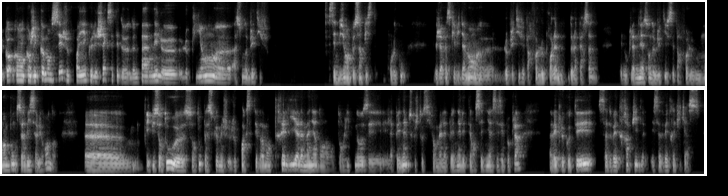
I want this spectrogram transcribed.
quand, j'ai commencé, je croyais que l'échec, c'était de, ne pas amener le, client euh, à son objectif. C'est une vision un peu simpliste, pour le coup. Déjà parce qu'évidemment, euh, l'objectif est parfois le problème de la personne. Et donc, l'amener à son objectif, c'est parfois le moins bon service à lui rendre. Euh, et puis surtout, surtout parce que mais je, crois que c'était vraiment très lié à la manière dont, l'hypnose et, la PNL, parce que j'étais aussi formé à la PNL, était enseigné à ces époques-là, avec le côté, ça devait être rapide et ça devait être efficace.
